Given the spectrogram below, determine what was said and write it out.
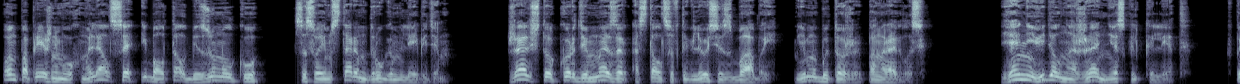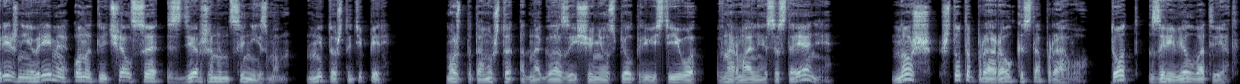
Он по-прежнему ухмылялся и болтал без умолку со своим старым другом-лебедем. Жаль, что Корди Мезер остался в Теглиосе с бабой. Ему бы тоже понравилось. Я не видел ножа несколько лет. В прежнее время он отличался сдержанным цинизмом, не то что теперь. Может, потому что Одноглазый еще не успел привести его в нормальное состояние? Нож что-то проорал Костоправу. Тот заревел в ответ.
